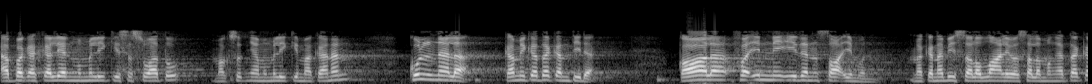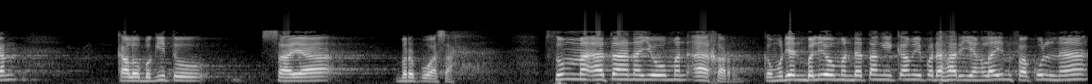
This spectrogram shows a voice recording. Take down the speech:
apakah kalian memiliki sesuatu? Maksudnya memiliki makanan? Qulna la. Kami katakan tidak. Qala fa inni idzan shaimun. Maka Nabi sallallahu alaihi wasallam mengatakan kalau begitu saya berpuasa. Thumma atana yawman akhar. Kemudian beliau mendatangi kami pada hari yang lain fakulna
